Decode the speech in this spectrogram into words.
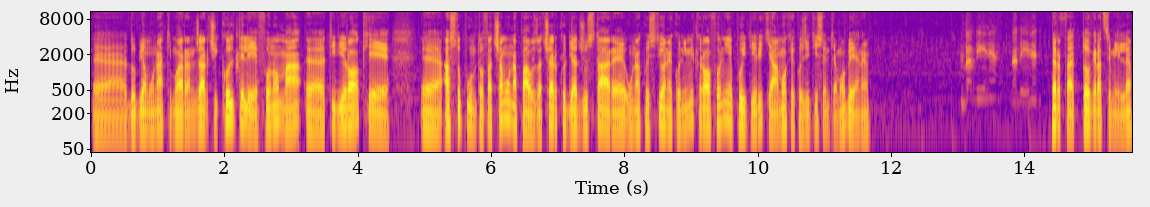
eh, dobbiamo un attimo arrangiarci col telefono, ma eh, ti dirò che eh, a sto punto facciamo una pausa, cerco di aggiustare una questione con i microfoni e poi ti richiamo che così ti sentiamo bene. Va bene, va bene. Perfetto, grazie mille.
